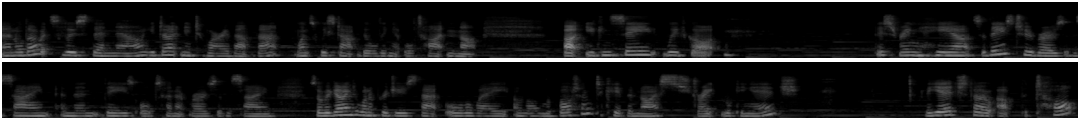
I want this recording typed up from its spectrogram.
And although it's loose there now, you don't need to worry about that. Once we start building it, will tighten up. But you can see we've got this ring here. So these two rows are the same and then these alternate rows are the same. So we're going to want to produce that all the way along the bottom to keep a nice straight looking edge. The edge though up the top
